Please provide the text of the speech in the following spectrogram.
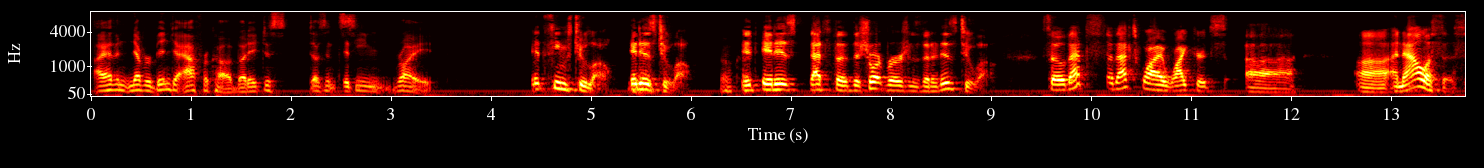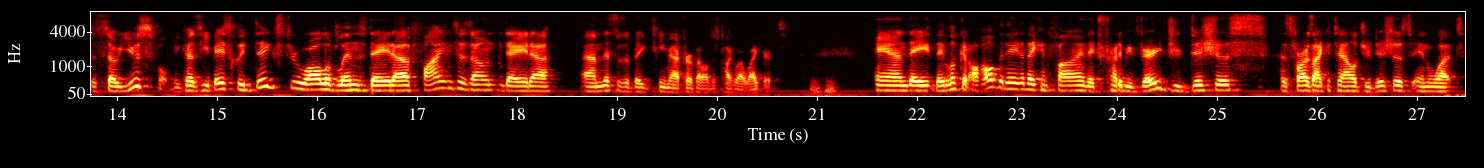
I haven't never been to Africa, but it just doesn't it, seem right. It seems too low. It is too low. Okay. It, it is, that's the, the short version is that it is too low. So that's, that's why Wicherts', uh, uh, analysis is so useful because he basically digs through all of Lynn's data, finds his own data. Um, this was a big team effort, but I'll just talk about Wicherts. Mm-hmm and they, they look at all the data they can find. They try to be very judicious, as far as I can tell, judicious in what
